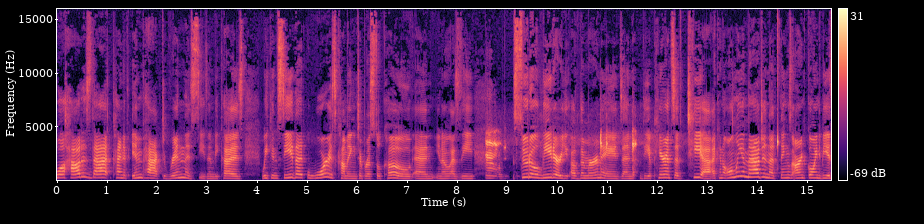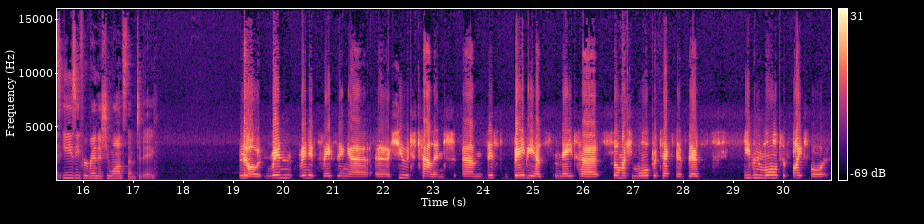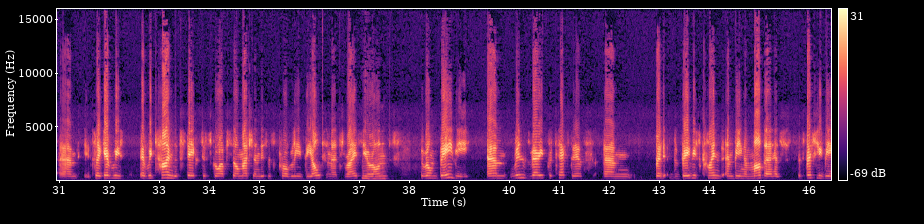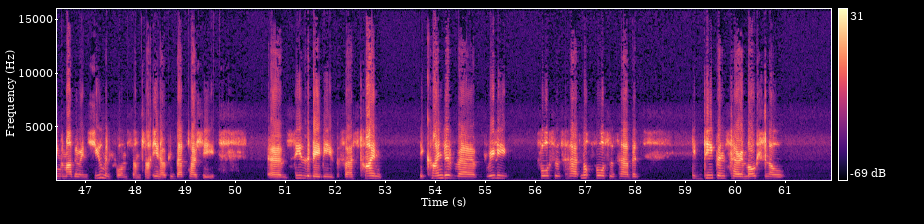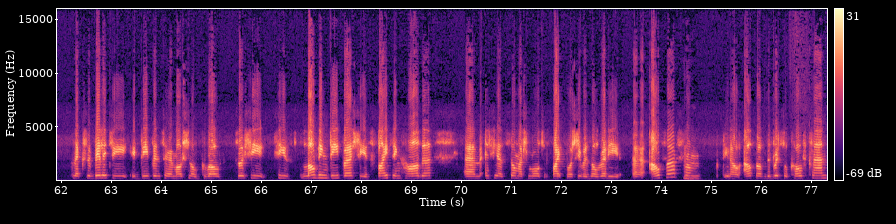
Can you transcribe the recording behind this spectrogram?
Well, how does that kind of impact Ryn this season? Because we can see that war is coming to Bristol Cove, and you know, as the mm. pseudo leader of the mermaids and the appearance of Tia, I can only imagine that things aren't going to be as easy for Ryn as she wants them to be. No, Ryn Ryn is facing a, a huge challenge. Um, this baby has made her so much more protective. There's even more to fight for. Um, it's like every every time the stakes just go up so much, and this is probably the ultimate, right? Mm-hmm. Your own your own baby. Um, Ryn's very protective, um, but the baby's kind and being a mother has especially being a mother in human form sometimes, you know, because that's how she um, sees the baby the first time. It kind of uh, really forces her, not forces her, but it deepens her emotional flexibility. It deepens her emotional growth. So she she's loving deeper. She is fighting harder, um, and she has so much more to fight for. She was already uh, alpha from mm-hmm you know, alpha of the Bristol Cove clan.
